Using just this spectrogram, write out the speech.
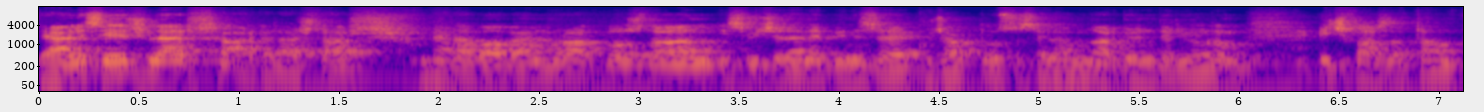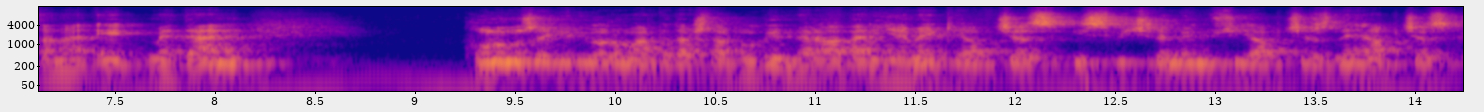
Değerli seyirciler, arkadaşlar, merhaba ben Murat Bozdağ'ın. İsviçre'den hepinize kucak dolusu selamlar gönderiyorum. Hiç fazla tantana etmeden konumuza giriyorum arkadaşlar. Bugün beraber yemek yapacağız. İsviçre menüsü yapacağız. Ne yapacağız?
